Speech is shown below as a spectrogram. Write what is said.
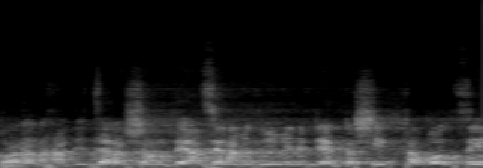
কোরআন হাদিস যারা শুনতে আছেন, আমি দুই মিনিটে একটা শিক্ষা বলছি।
